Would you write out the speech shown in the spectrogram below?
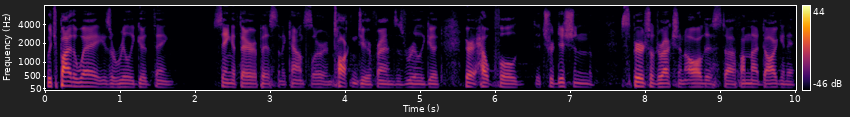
which, by the way, is a really good thing seeing a therapist and a counselor and talking to your friends is really good, very helpful. The tradition of spiritual direction, all this stuff, I'm not dogging it.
